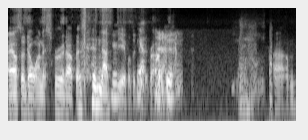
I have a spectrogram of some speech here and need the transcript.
I also don't want to screw it up and, and not be able to do Yeah. the project. Yeah. Um,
